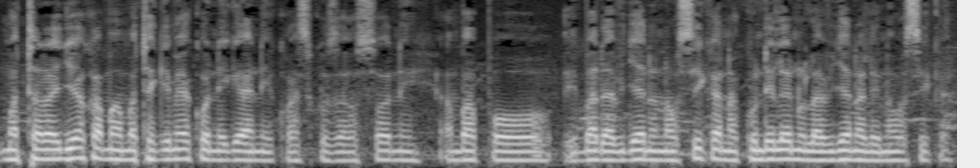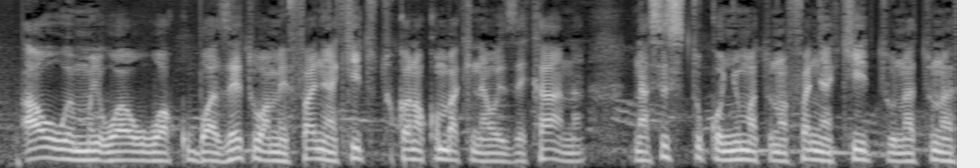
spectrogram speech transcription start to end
Matarajio yako ama mategemeo yako ni gani kwa siku za usoni, ambapo ibada ya vijana inahusika na kundi lenu la vijana linahusika? au wakubwa wa- zetu wamefanya kitu tukaona kwamba kinawezekana, na sisi tuko nyuma tunafanya kitu na tuna,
